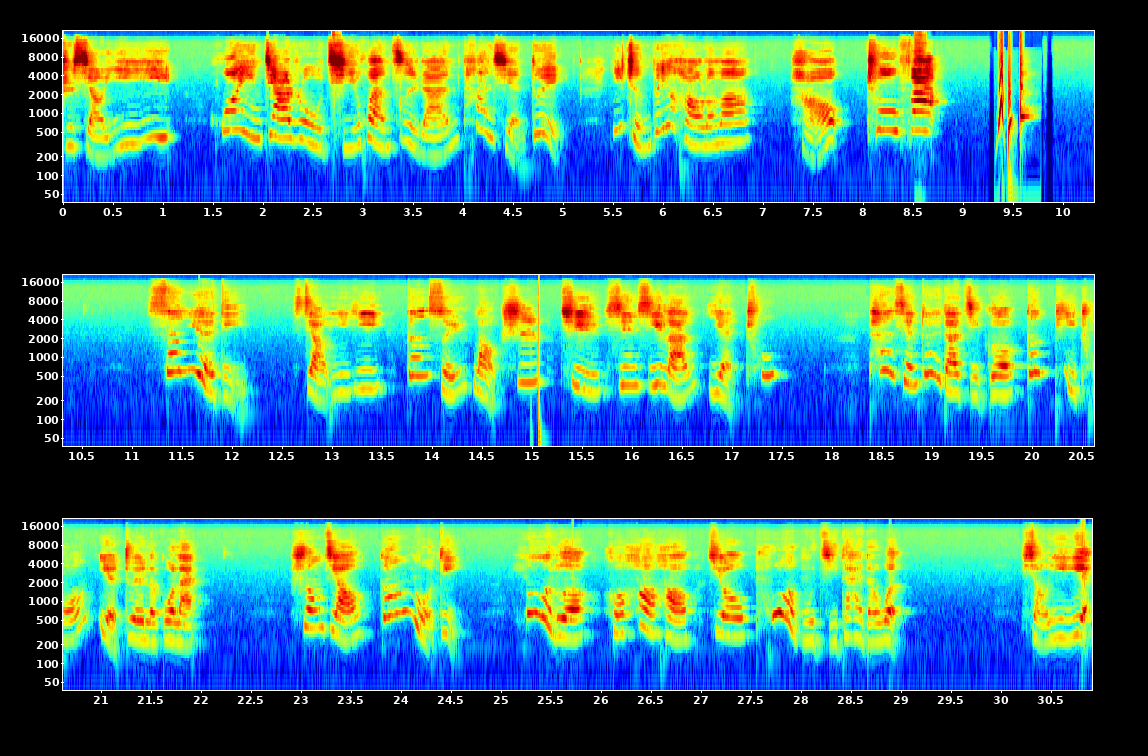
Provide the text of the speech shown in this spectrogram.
是小依依，欢迎加入奇幻自然探险队。你准备好了吗？好，出发。三月底，小依依跟随老师去新西兰演出，探险队的几个跟屁虫也追了过来。双脚刚落地，乐乐和浩浩就迫不及待地问。小依依，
